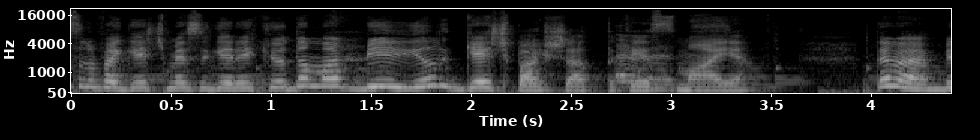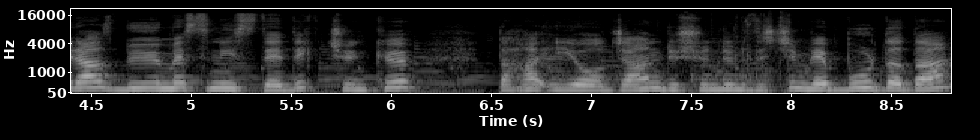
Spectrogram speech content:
sınıfa geçmesi gerekiyordu ama bir yıl geç başlattık Evet. Esma'yı. Değil mi? Biraz büyümesini istedik çünkü daha iyi olacağını düşündüğümüz için ve burada da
